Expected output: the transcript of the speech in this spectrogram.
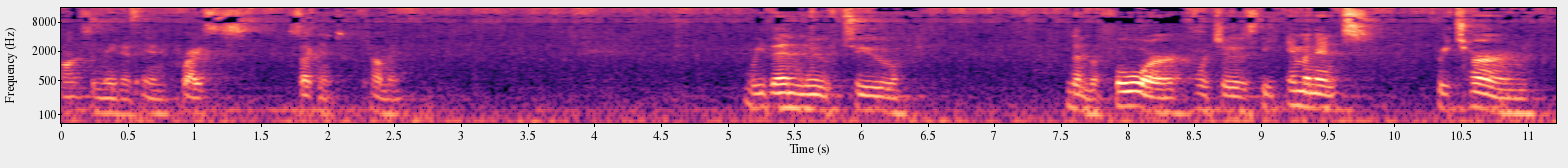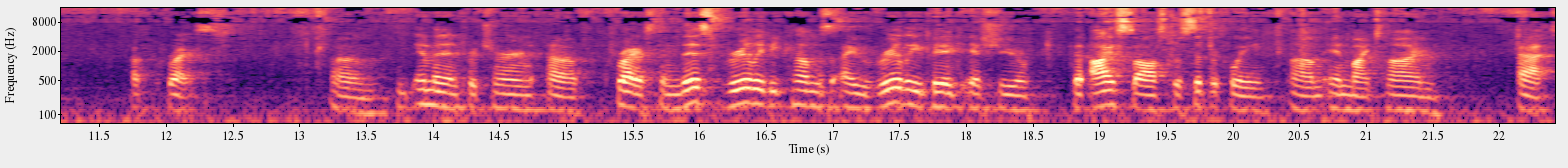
consummated in Christ's second coming. We then move to number four, which is the imminent return of Christ. Um, the imminent return of Christ. And this really becomes a really big issue that I saw specifically um, in my time at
